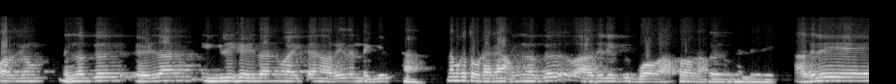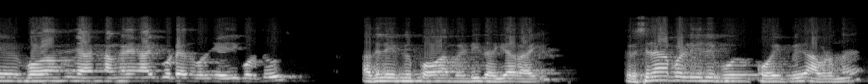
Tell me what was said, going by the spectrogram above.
പറഞ്ഞു നിങ്ങൾക്ക് എഴുതാനും ഇംഗ്ലീഷ് എഴുതാനും വായിക്കാനും അറിയുന്നുണ്ടെങ്കിൽ നമുക്ക് തുടരാം. നിങ്ങൾക്ക് അതിലേക്ക് പോകാം. പോകാം. അതിൽ പോകാൻ ഞാൻ അങ്ങനെ ആയിക്കോട്ടെ എന്ന് പറഞ്ഞ് എഴുതി കൊടുത്തു. അതിലേക്ക് പോകാൻ വേണ്ടി തയ്യാറായി. കൃഷ്ണാപള്ളിയിൽ പോയിട്ട് അവിടുന്ന്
